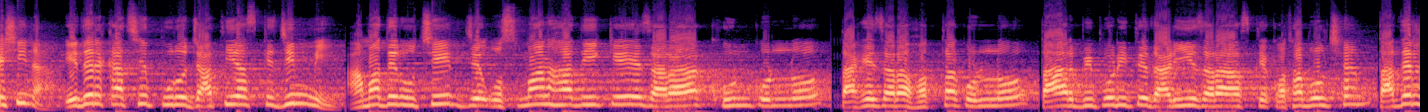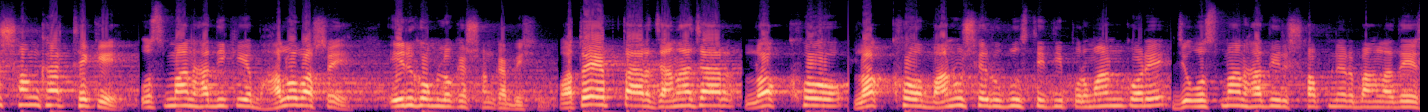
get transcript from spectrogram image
বেশি না। এদের কাছে পুরো জাতি আজকে জিম্মি। আমাদের উচিত যে ওসমান হাদিকে যারা খুন করল, তাকে যারা হত্যা করল, তার বিপরীতে দাঁড়িয়ে যারা আজকে কথা বলছেন, তাদের সংখ্যার থেকে ওসমান হাদিকে ভালোবাসে এরকম লোকের সংখ্যা বেশি। অতএব তার জানাজার লক্ষ লক্ষ মানুষের উপস্থিতি প্রমাণ করে যে ওসমান হাদির স্বপ্নের বাংলাদেশ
